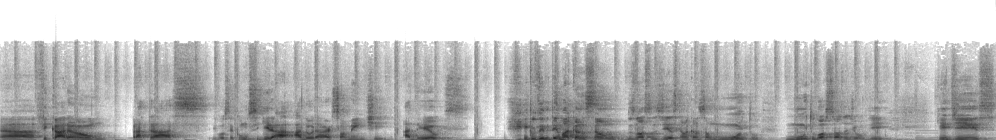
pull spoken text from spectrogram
ah, ficarão para trás e você conseguirá adorar somente a Deus. Inclusive tem uma canção dos nossos dias que é uma canção muito, muito gostosa de ouvir, que diz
